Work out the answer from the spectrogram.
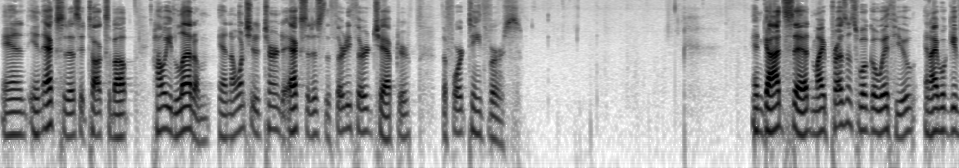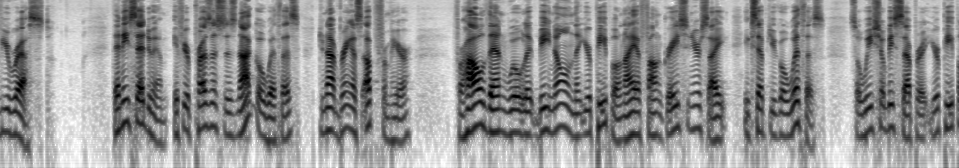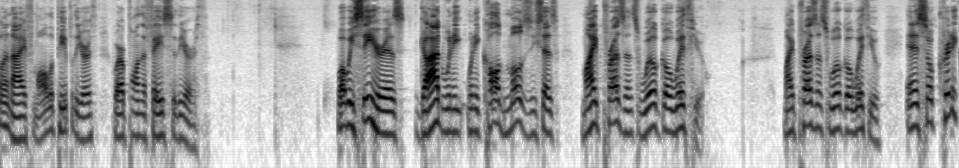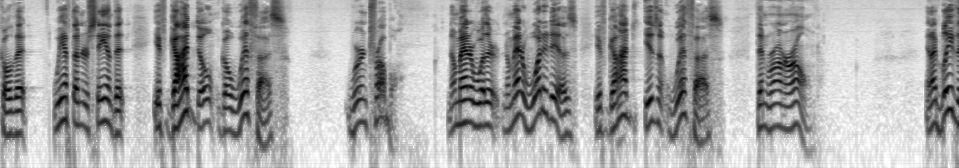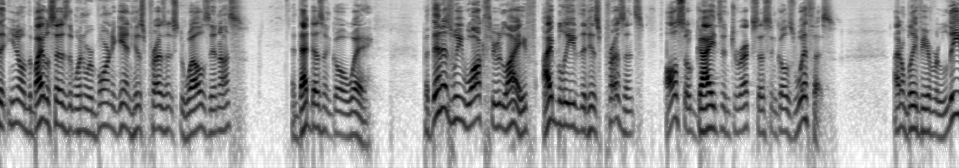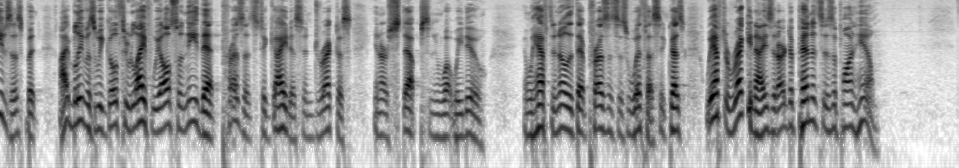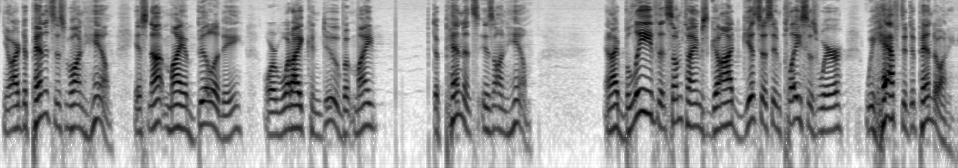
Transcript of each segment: And in Exodus, it talks about how he led them. And I want you to turn to Exodus, the 33rd chapter, the 14th verse. And God said, My presence will go with you, and I will give you rest. Then he said to him, If your presence does not go with us, do not bring us up from here. For how then will it be known that your people and I have found grace in your sight, except you go with us? So we shall be separate, your people and I, from all the people of the earth who are upon the face of the earth what we see here is God, when he, when he called Moses, he says, My presence will go with you. My presence will go with you. And it's so critical that we have to understand that if God don't go with us, we're in trouble. No matter whether no matter what it is, if God isn't with us, then we're on our own. And I believe that, you know, the Bible says that when we're born again, his presence dwells in us, and that doesn't go away. But then as we walk through life, I believe that His presence also guides and directs us and goes with us. I don't believe He ever leaves us, but I believe as we go through life, we also need that presence to guide us and direct us in our steps and in what we do. And we have to know that that presence is with us because we have to recognize that our dependence is upon Him. You know, our dependence is upon Him. It's not my ability or what I can do, but my dependence is on Him. And I believe that sometimes God gets us in places where we have to depend on Him.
